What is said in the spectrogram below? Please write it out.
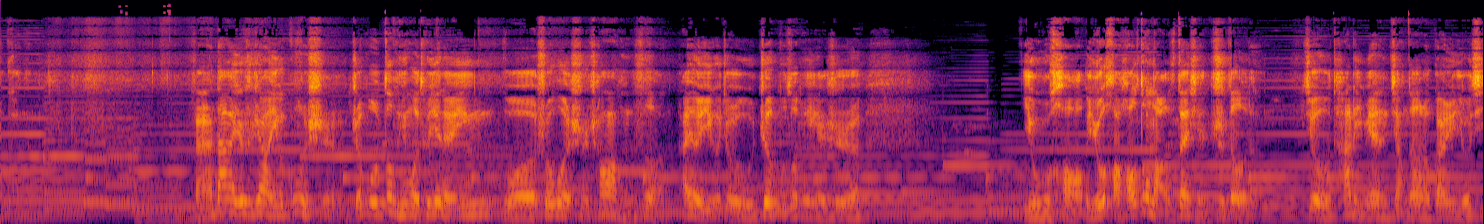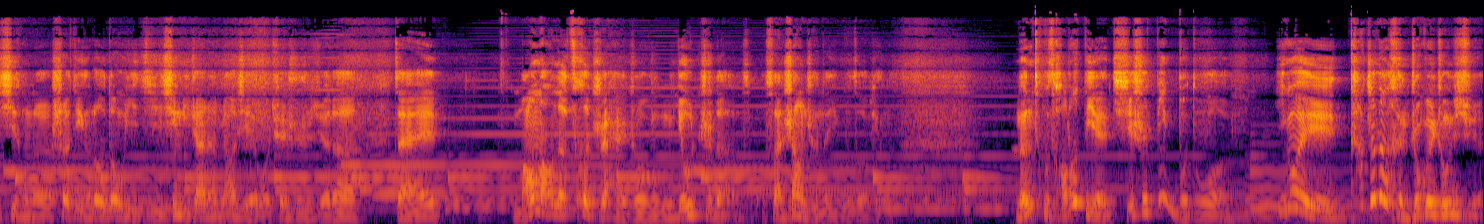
反正大概就是这样一个故事。这部作品我推荐的原因，我说过是插画很色，还有一个就这部作品也是有好有好好动脑子在写智斗的。就它里面讲到了关于游戏系统的设定漏洞以及心理战的描写，我确实是觉得在茫茫的厕纸海中优质的算上乘的一部作品了。能吐槽的点其实并不多，因为它真的很中规中矩。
